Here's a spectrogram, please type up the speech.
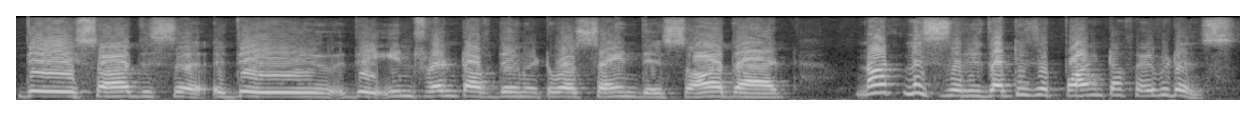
they saw this they, they in front of them it was signed they saw that not necessary that is a point of evidence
